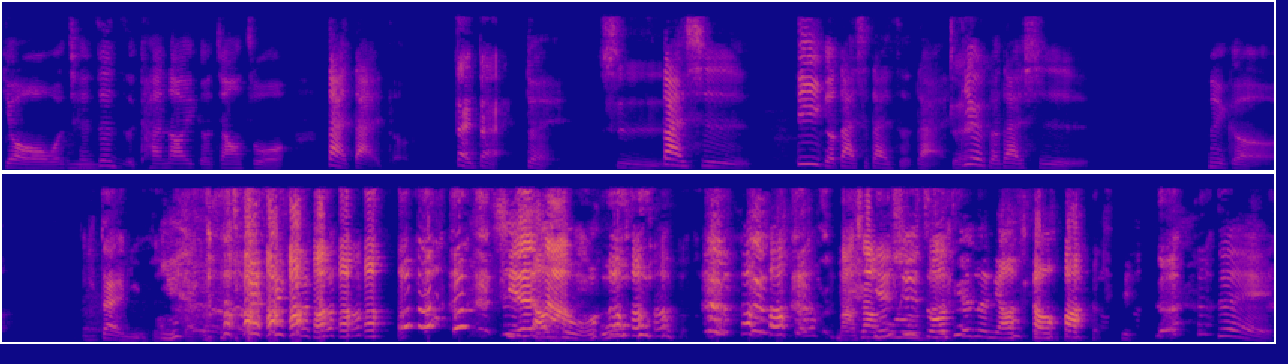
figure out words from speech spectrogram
有，我前阵子看到一个叫做代代的。代代对是代是第一个代是袋子的代，第二个代是那个一代女皇代。天哪！马上延续昨天的鸟鸟话题。对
